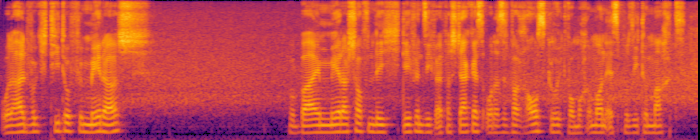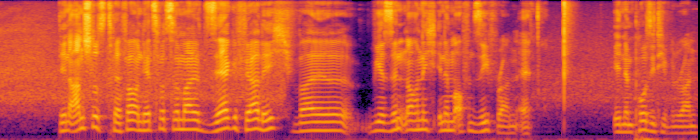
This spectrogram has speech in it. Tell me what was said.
Oder halt wirklich Tito für Medasch. Wobei Medasch hoffentlich defensiv etwas stärker ist. Oder sind wir rausgerückt, warum auch immer ein Esposito macht. Den Anschlusstreffer. Und jetzt wird es nochmal sehr gefährlich, weil wir sind noch nicht in einem Offensivrun. Äh, in einem positiven Run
